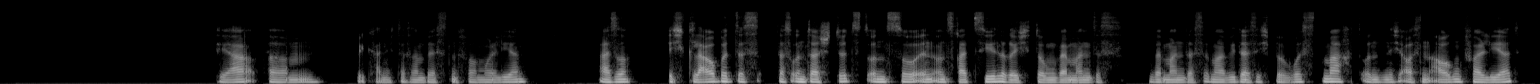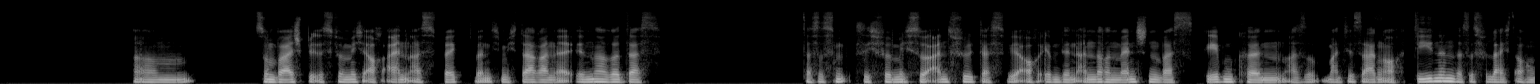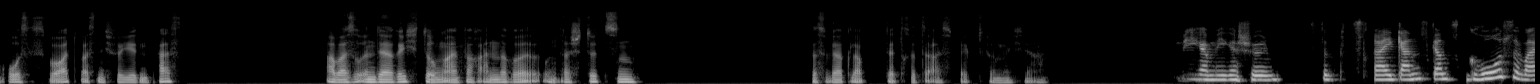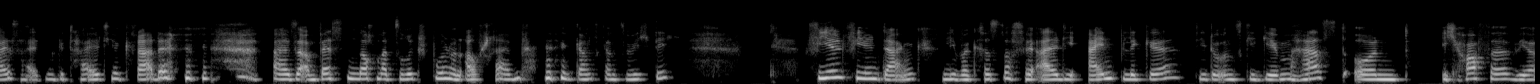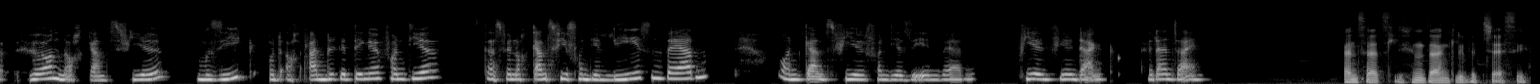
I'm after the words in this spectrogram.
ja, ähm, wie kann ich das am besten formulieren? Also ich glaube, dass das unterstützt uns so in unserer Zielrichtung, wenn man das, wenn man das immer wieder sich bewusst macht und nicht aus den Augen verliert. Ähm, zum Beispiel ist für mich auch ein Aspekt, wenn ich mich daran erinnere, dass dass es sich für mich so anfühlt, dass wir auch eben den anderen Menschen was geben können. Also manche sagen auch dienen, das ist vielleicht auch ein großes Wort, was nicht für jeden passt. Aber so in der Richtung einfach andere unterstützen, das wäre, glaube ich, der dritte Aspekt für mich, ja. Mega, mega schön. Du hast drei ganz, ganz große Weisheiten geteilt hier gerade. Also am besten nochmal zurückspulen und aufschreiben. Ganz, ganz wichtig. Vielen, vielen Dank, lieber Christoph, für all die Einblicke, die du uns gegeben hast. Und ich hoffe, wir hören noch ganz viel Musik und auch andere Dinge von dir, dass wir noch ganz viel von dir lesen werden und ganz viel von dir sehen werden. Vielen, vielen Dank für dein Sein. Ganz herzlichen Dank, liebe Jessie.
